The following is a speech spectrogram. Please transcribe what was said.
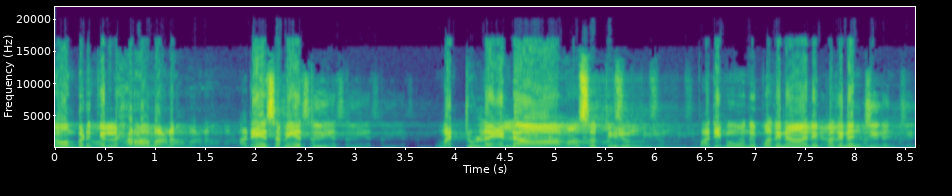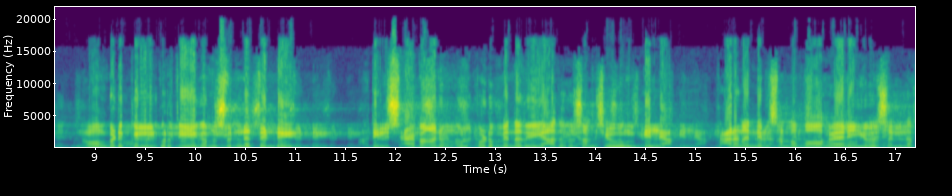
നോമ്പെടുക്കൽ ഹറാമാണ്. അതേ സമയത്ത് മറ്റുള്ള എല്ലാ മാസത്തിലും പതിമൂന്ന് പതിനാല് പതിനഞ്ച് നോമ്പെടുക്കൽ പ്രത്യേകം സുന്നത്തുണ്ട്. അതിൽ ഷാബാനും ഉൾപ്പെടും എന്നത് യാതൊരു സംശയവും ഇല്ല. കാരണം നബി സല്ലല്ലാഹു അലൈഹി വസല്ലം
